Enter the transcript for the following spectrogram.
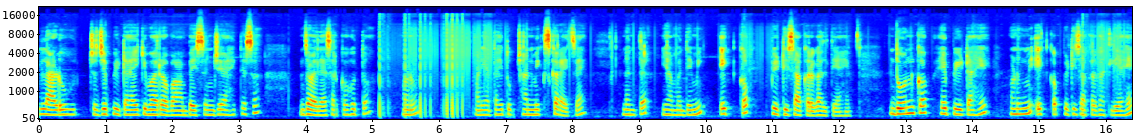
लाडूचं जे पीठ आहे किंवा रवा बेसन जे आहे तसं जळल्यासारखं होतं म्हणून. आणि आता हे तूप छान मिक्स करायचं आहे नंतर यामध्ये मी एक कप पिठी साखर घालते आहे. दोन कप हे पीठ आहे म्हणून मी एक कप पिठी साखर घातली आहे.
